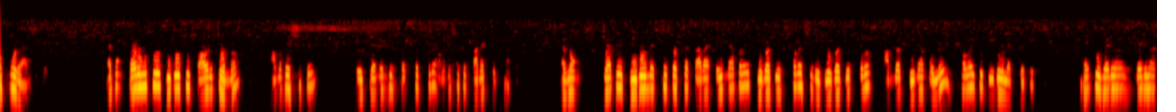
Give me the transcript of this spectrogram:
ওপরে আসবে। এবং পরবর্তী ভিডিওটি পাওয়ার জন্য আমাদের সাথে এই চ্যানেলটি সাবস্ক্রাইব করে আমাদের সাথে কানেক্টেড থাকুন এবং যাদের ভিডিও লেকচার দরকার, তারা এই নাম্বারে যোগাযোগ, সরাসরি যোগাযোগ করুন আমরা বিনামূল্যে সবাইকে ভিডিও লেকচার দিচ্ছি। Thank you very very much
